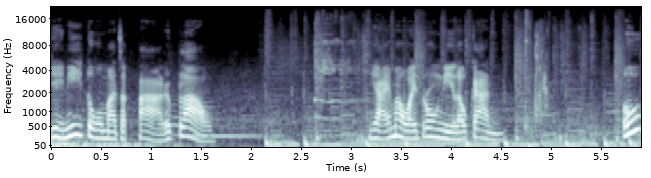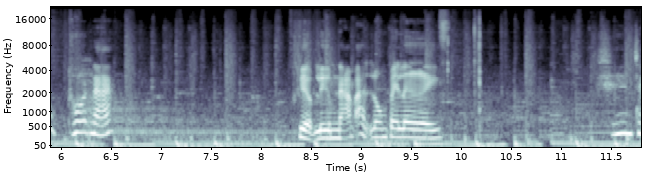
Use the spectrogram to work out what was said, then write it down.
ยายนี่โตมาจากป่าหรือเปล่า ย้ายมาไว้ตรงนี้แล้วกัน โทษนะ เกือบลืมน้ำอัดลมไปเลย ชื่นใจ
